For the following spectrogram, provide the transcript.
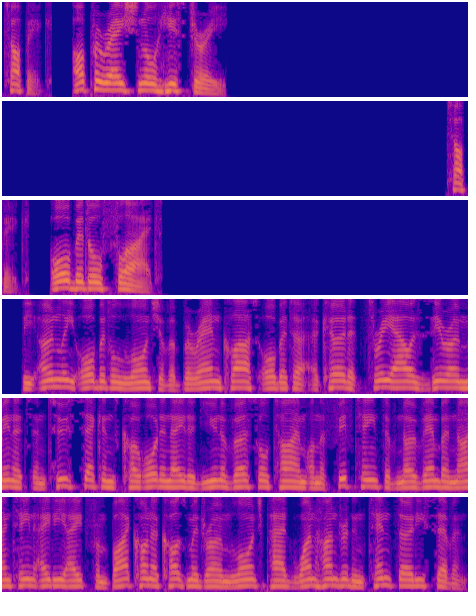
Topic: Operational history Topic: Orbital flight. The only orbital launch of a Buran-class orbiter occurred at 3 hours 0 minutes and 2 seconds Coordinated Universal Time on 15 November 1988 from Baikonur Cosmodrome Launch Pad 11037.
